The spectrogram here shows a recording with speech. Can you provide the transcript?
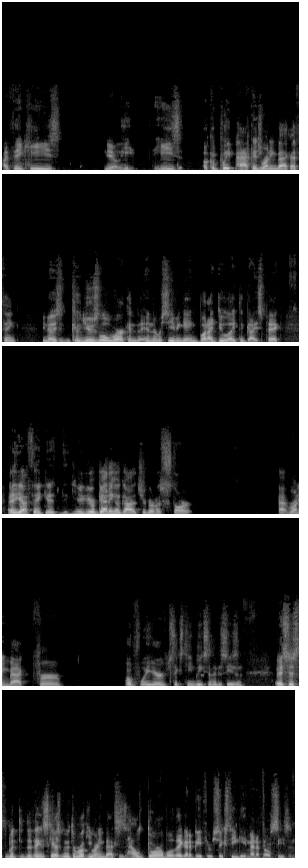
I think he's, you know, he he's a complete package running back. I think you know could use a little work in the in the receiving game, but I do like the Guice pick. And yeah, to think it, you're getting a guy that you're going to start at running back for hopefully you're 16 weeks into the season. It's just with the thing that scares me with the rookie running backs is how durable they're going to be through 16 game NFL season.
